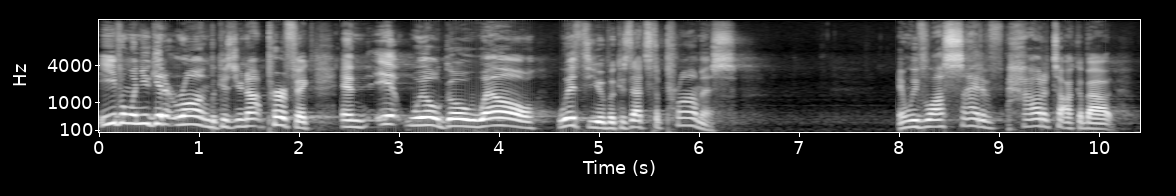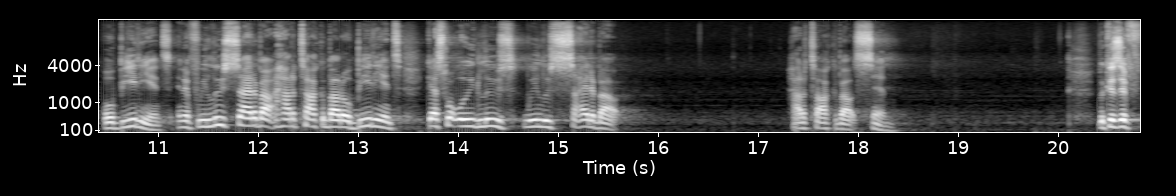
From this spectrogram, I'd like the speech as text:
even when you get it wrong because you're not perfect, and it will go well with you because that's the promise. And we've lost sight of how to talk about obedience. And if we lose sight about how to talk about obedience, guess what we lose? We lose sight about how to talk about sin. Because if,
